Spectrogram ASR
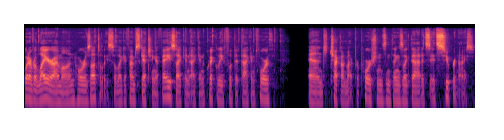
whatever layer I'm on horizontally. So like if I'm sketching a face, I can I can quickly flip it back and forth and check on my proportions and things like that. It's it's super nice.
